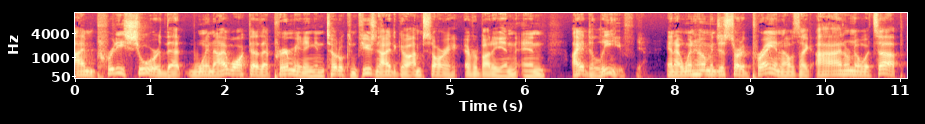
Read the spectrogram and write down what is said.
I'm pretty sure that when I walked out of that prayer meeting in total confusion, I had to go, I'm sorry, everybody. And, and I had to leave. Yeah. And I went home and just started praying. And I was like, I don't know what's up.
